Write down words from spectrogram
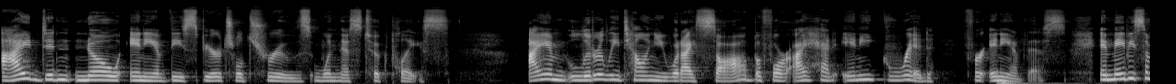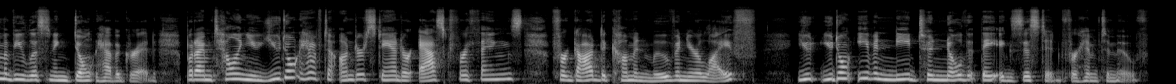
I didn't know any of these spiritual truths when this took place. I am literally telling you what I saw before I had any grid for any of this. And maybe some of you listening don't have a grid, but I'm telling you, you don't have to understand or ask for things for God to come and move in your life. You, you don't even need to know that they existed for Him to move.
